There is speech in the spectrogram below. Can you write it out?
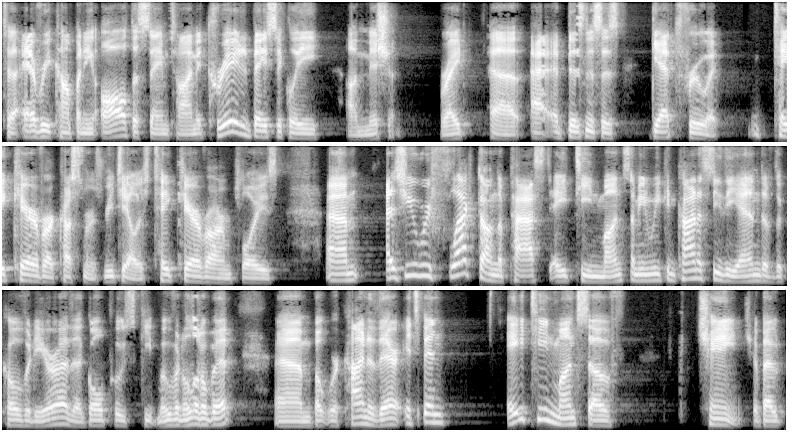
to every company all at the same time it created basically a mission right uh, businesses get through it take care of our customers, retailers, take care of our employees. Um, as you reflect on the past 18 months, I mean, we can kind of see the end of the COVID era. The goalposts keep moving a little bit, um, but we're kind of there. It's been 18 months of change about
